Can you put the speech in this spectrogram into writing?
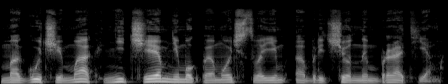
могучий маг, ничем не мог помочь своим обреченным братьям.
